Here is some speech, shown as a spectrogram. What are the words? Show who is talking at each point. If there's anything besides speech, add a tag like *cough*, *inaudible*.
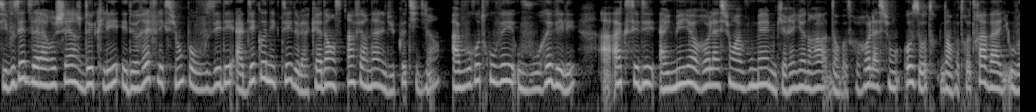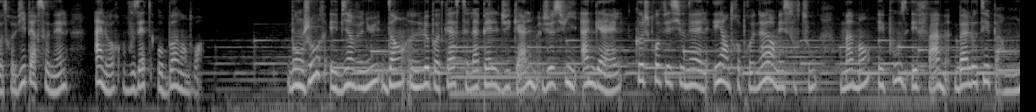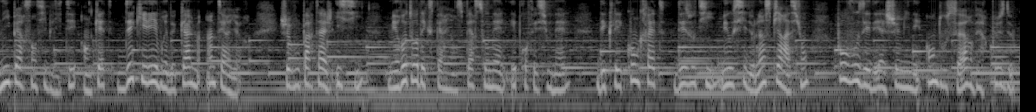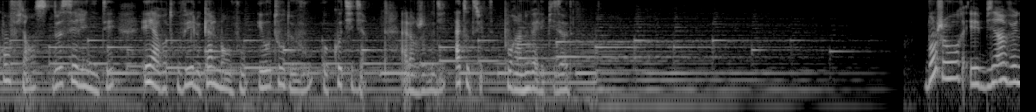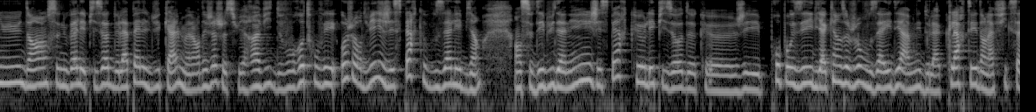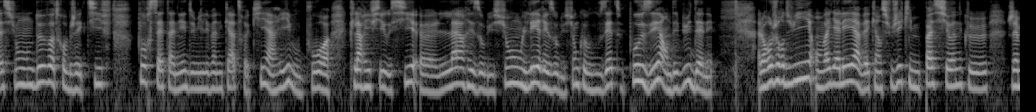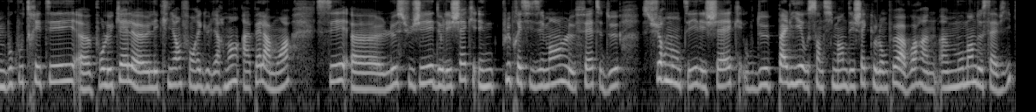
Speaker 1: Si vous êtes à la recherche de clés et de réflexions pour vous aider à déconnecter de la cadence infernale du quotidien, à vous retrouver ou vous révéler, à accéder à une meilleure relation à vous-même qui rayonnera dans votre relation aux autres, dans votre travail ou votre vie personnelle, alors vous êtes au bon endroit. Bonjour et bienvenue dans le podcast L'appel du calme. Je suis Anne Gaëlle, coach professionnel et entrepreneur, mais surtout maman, épouse et femme, ballottée par mon hypersensibilité en quête d'équilibre et de calme intérieur. Je vous partage ici mes retours d'expérience personnelle et professionnelle, des clés concrètes, des outils, mais aussi de l'inspiration pour vous aider à cheminer en douceur vers plus de confiance, de sérénité et à retrouver le calme en vous et autour de vous au quotidien. Alors je vous dis à tout de suite pour un nouvel épisode. Bonjour et bienvenue dans ce nouvel épisode de l'appel du calme. Alors déjà je suis ravie de vous retrouver aujourd'hui. J'espère que vous allez bien en ce début d'année. J'espère que l'épisode que j'ai proposé il y a 15 jours vous a aidé à amener de la clarté dans la fixation de votre objectif pour cette année 2024 qui arrive ou pour clarifier aussi euh, la résolution, les résolutions que vous vous êtes posées en début d'année. Alors aujourd'hui, on va y aller avec un sujet qui me passionne, que j'aime beaucoup traiter, euh, pour lequel euh, les clients font régulièrement appel à moi. C'est euh, le sujet de l'échec et plus précisément le fait de surmonter l'échec ou de pallier au sentiment d'échec que l'on peut avoir à un, moment de sa vie.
